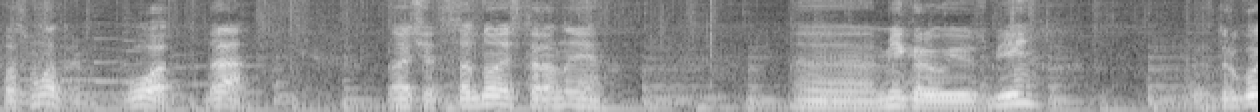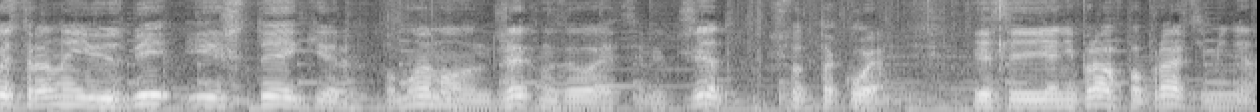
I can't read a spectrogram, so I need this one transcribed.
Посмотрим. Вот, да. Значит, с одной стороны э, микро USB, с другой стороны USB и штекер. По-моему, он джек называется или джет, что-то такое. Если я не прав, поправьте меня.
